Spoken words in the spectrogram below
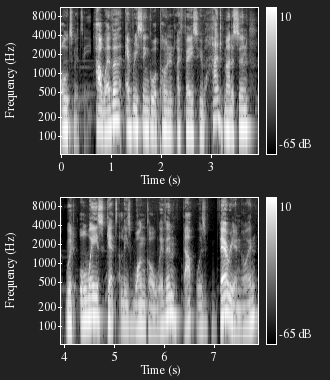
Ultimate Team. However, every single opponent I faced who had Maddison would always get at least one goal with him. That was very annoying.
